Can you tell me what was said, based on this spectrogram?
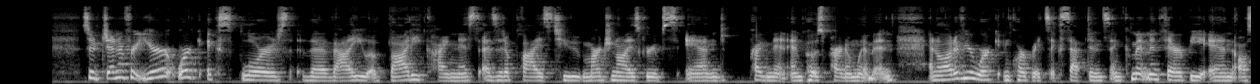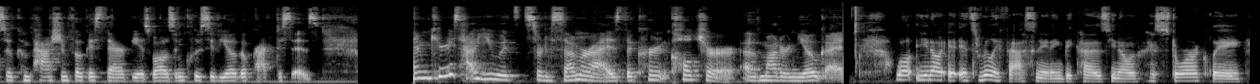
So, Jennifer, your work explores the value of body kindness as it applies to marginalized groups and pregnant and postpartum women. And a lot of your work incorporates acceptance and commitment therapy and also compassion focused therapy, as well as inclusive yoga practices. I'm curious how you would sort of summarize the current culture of modern yoga. Well, you know, it's really fascinating because, you know, historically,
